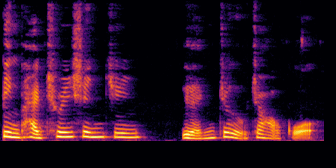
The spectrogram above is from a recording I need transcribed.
并派春申君援救赵国。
